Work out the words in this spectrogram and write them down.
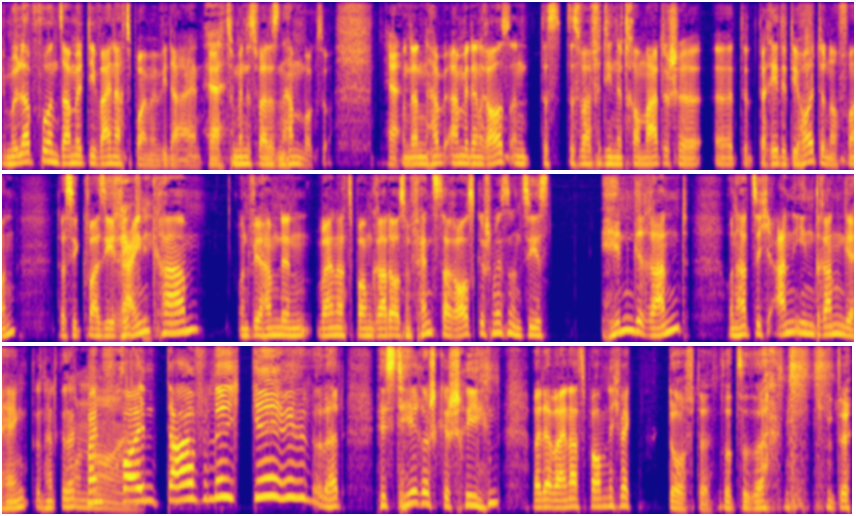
die Müllabfuhr und sammelt die Weihnachtsbäume wieder ein. Ja. Zumindest war das in Hamburg so. Ja. Und dann hab, haben wir den raus und das, das war für die eine traumatische, äh, da, da redet die heute noch von, dass sie quasi Wirklich? reinkam und wir haben den Weihnachtsbaum gerade aus dem Fenster rausgeschmissen und sie ist hingerannt und hat sich an ihn dran gehängt und hat gesagt, Oh mein. Freund darf nicht gehen und hat hysterisch geschrien, weil der Weihnachtsbaum nicht weg durfte, sozusagen. Der,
